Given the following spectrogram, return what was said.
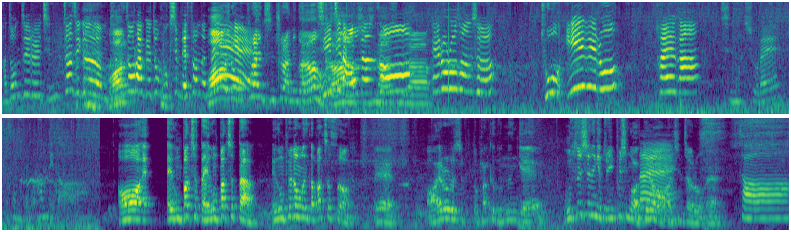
다전지를 진짜 지금 와. 간절하게 좀 욕심 냈었는데 와 이거 오프라인 진출 아닌가요? 지지 아, 나오면서. 헤로로 선수 조 1위로 8강 진출에 성공을 합니다. 어 애, 애공 빡쳤다. 애공 빡쳤다. 애공 표정 보니까 빡쳤어. 예. 아 헤로로 씨또 방크 놓는 게 웃으시는 게 좀 이쁘신 것 같아요. 네. 아 진짜로. 예. 자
